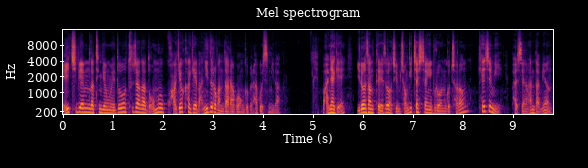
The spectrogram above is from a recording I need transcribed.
HBM 같은 경우에도 투자가 너무 과격하게 많이 들어간다라고 언급을 하고 있습니다. 만약에 이런 상태에서 지금 전기차 시장이 불어오는 것처럼 캐즘이 발생을 한다면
